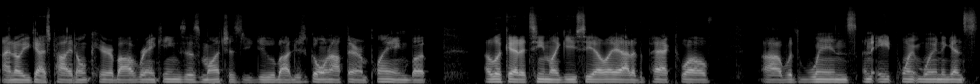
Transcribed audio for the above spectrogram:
I know you guys probably don't care about rankings as much as you do about just going out there and playing, but I look at a team like UCLA out of the Pac 12 uh, with wins, an eight point win against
